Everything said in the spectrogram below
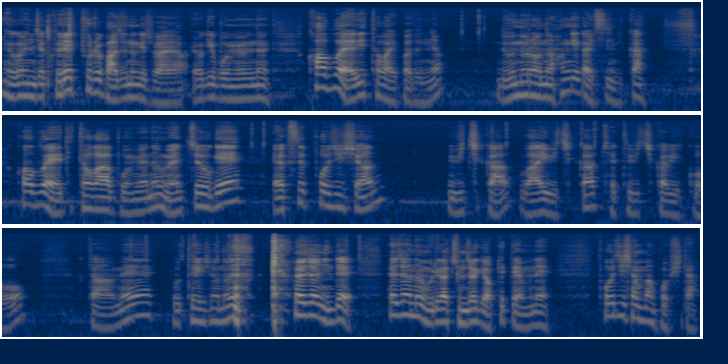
이걸 이제 그래프를 봐주는 게 좋아요. 여기 보면은 Curve Editor가 있거든요. 눈으로는 한계가 있으니까 Curve Editor가 보면은 왼쪽에 X position 위치값, Y 위치값, Z 위치값이 있고 그 다음에 rotation은 회전인데 회전은 우리가 준 적이 없기 때문에 position만 봅시다.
